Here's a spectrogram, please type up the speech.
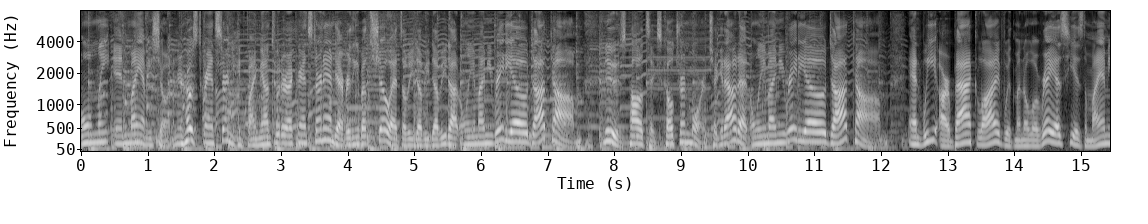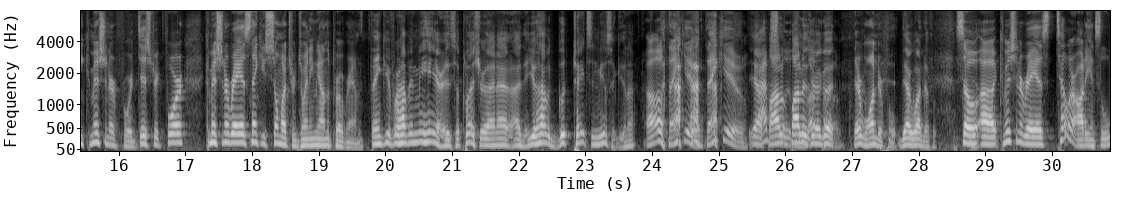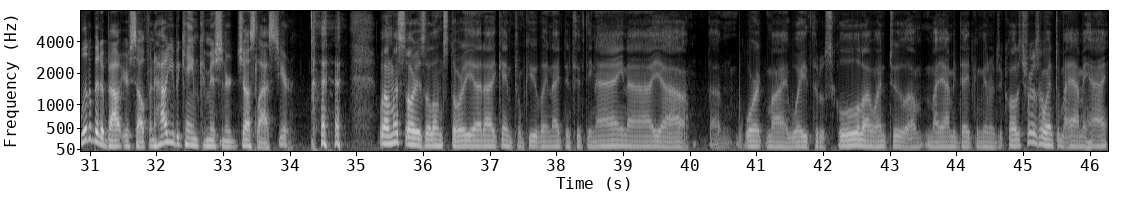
Only in Miami show, and I'm your host, Grant Stern. You can find me on Twitter at Grant Stern and everything about the show at www.onlyinmiamiradio.com. News, politics, culture, and more. Check it out at onlyinmiamiradio.com. And we are back live with Manolo Reyes. He is the Miami Commissioner for District 4. Commissioner Reyes, thank you so much for joining me on the program. Thank you for having me here. It's a pleasure, and I, I, you have a good taste in music. You know, Oh, thank you. Thank you. Yeah, Paulo- Absolutely. Paulo's Love very good. They're wonderful. they're wonderful. So, uh, Commissioner Reyes, tell our audience a little bit about yourself and how you became commissioner just last year. Well, my story is a long story. Yet I came from Cuba in 1959. I uh, um, worked my way through school. I went to um, Miami Dade Community College. First, I went to Miami High,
